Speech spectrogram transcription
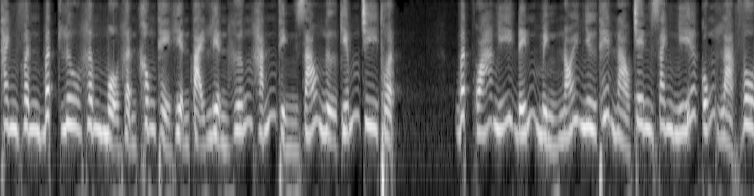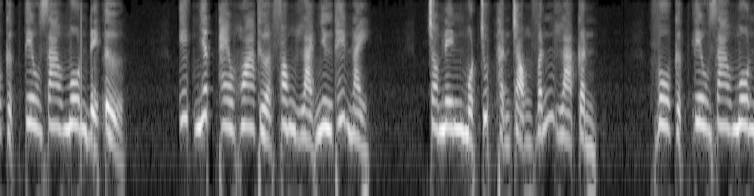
Thanh vân bất lưu hâm mộ hận không thể hiện tại liền hướng hắn thỉnh giáo ngự kiếm chi thuật. Bất quá nghĩ đến mình nói như thế nào trên danh nghĩa cũng là vô cực tiêu giao môn đệ tử. Ít nhất theo hoa thừa phong là như thế này. Cho nên một chút thận trọng vẫn là cần vô cực tiêu giao môn,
